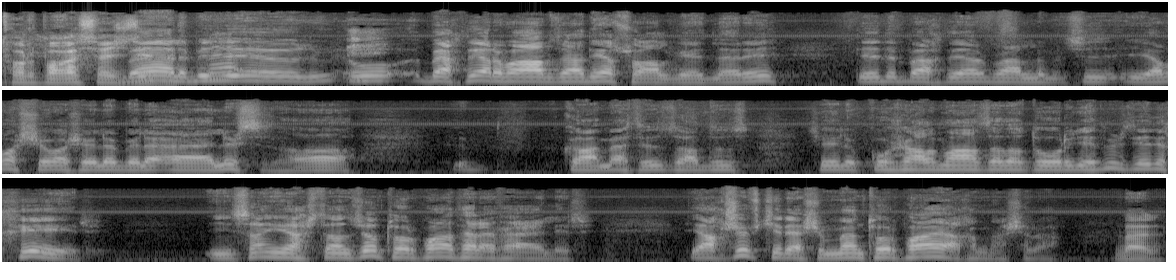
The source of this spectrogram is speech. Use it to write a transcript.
Torpağa səcdə Bəli, edir. biz e, o Bəxtiyar Vahabzadəyə sual verdilər. Dedi Bəxtiyar müəllim, siz yavaş-yavaş elə belə əyilirsiniz, ha. Qamətiniz, adınız şeylə qoşalmağınıza da doğru getmir. Dedi, xeyr. İnsan yaşlanınca torpağa tərəf əyilir. Yaxşı fikirləşin, mən torpağa yaxınlaşıram. Bəli.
